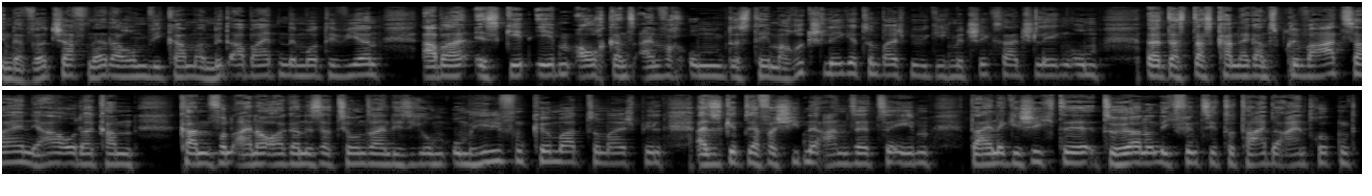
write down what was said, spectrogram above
in der Wirtschaft ne, darum, wie kann man Mitarbeitende motivieren. Aber es geht eben auch ganz einfach um das Thema Rückschläge zum Beispiel. Wie gehe ich mit Schicksalsschlägen um? Äh, das, das kann ja ganz privat sein, ja, oder kann, kann von einer Organisation sein, die sich um, um Hilfen kümmert zum Beispiel. Also es gibt ja verschiedene Ansätze eben, deine Geschichte zu hören. Und ich finde sie total beeindruckend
